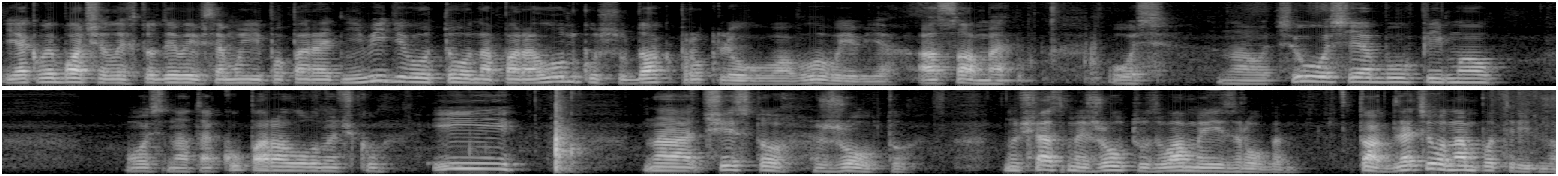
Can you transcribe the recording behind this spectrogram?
Як ви бачили, хто дивився мої попередні відео, то на паралонку судак прокльовував, ловив я. А саме ось на оцю ось я був піймав. Ось на таку паралоночку. І на чисто жовту. Ну, зараз ми жовту з вами і зробимо. Так, для цього нам потрібно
